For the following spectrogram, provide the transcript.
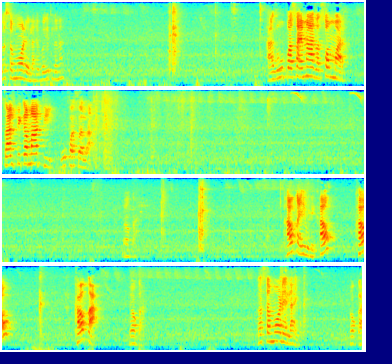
कसं मॉडेल आहे बघितलं ना? आज उपास आहे माझा सोमवार. चालती का माती? उपासाला? खाऊ का एवढी? खाऊ? खाऊ? खाऊ का? हो का कसा मॉडेल आहे? हो का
